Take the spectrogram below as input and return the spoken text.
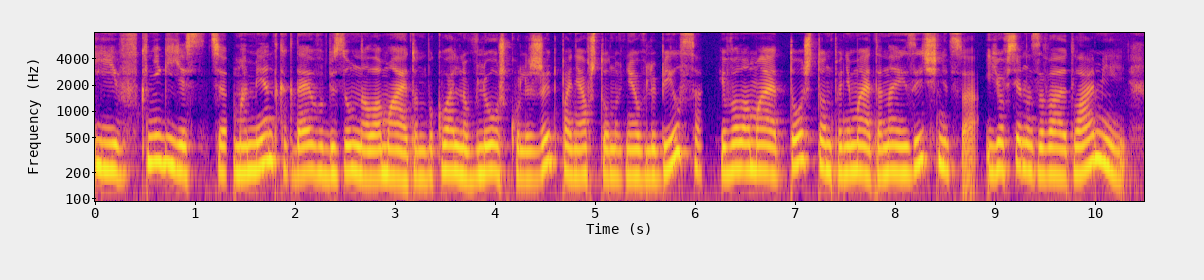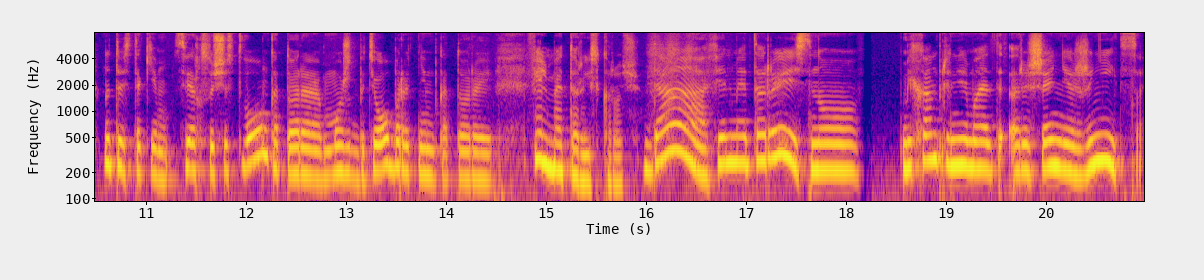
И в книге есть момент, когда его безумно ломает. Он буквально в лёжку лежит, поняв, что он в нее влюбился. Его ломает то, что он понимает, она язычница. Ее все называют ламией, ну то есть таким сверхсуществом, которое может быть оборотнем, который... В фильме это рысь, короче. Да, в фильме это рысь, но Михан принимает решение жениться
